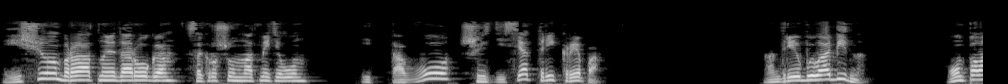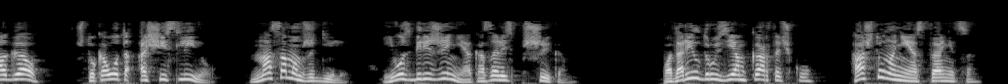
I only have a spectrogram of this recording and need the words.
«Еще обратная дорога», — сокрушенно отметил он. «Итого 63 крепа». Андрею было обидно. Он полагал, что кого-то осчастливил. На самом же деле его сбережения оказались пшиком. Подарил друзьям карточку, а что на ней останется?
